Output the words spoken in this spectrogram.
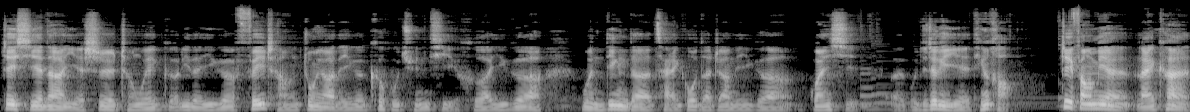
这些呢也是成为格力的一个非常重要的一个客户群体和一个稳定的采购的这样的一个关系。呃，我觉得这个也挺好。这方面来看，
